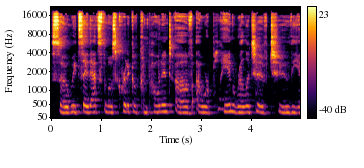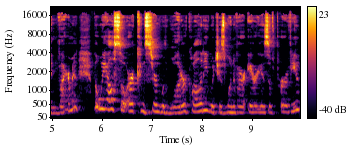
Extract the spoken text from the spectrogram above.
So we'd say that's the most critical component of our plan relative to the environment. But we also are concerned with water quality, which is one of our areas of purview.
